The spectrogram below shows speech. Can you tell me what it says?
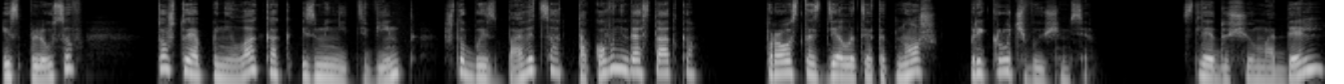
Из плюсов — то, что я поняла, как изменить винт, чтобы избавиться от такого недостатка. Просто сделать этот нож прикручивающимся. Следующую модель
